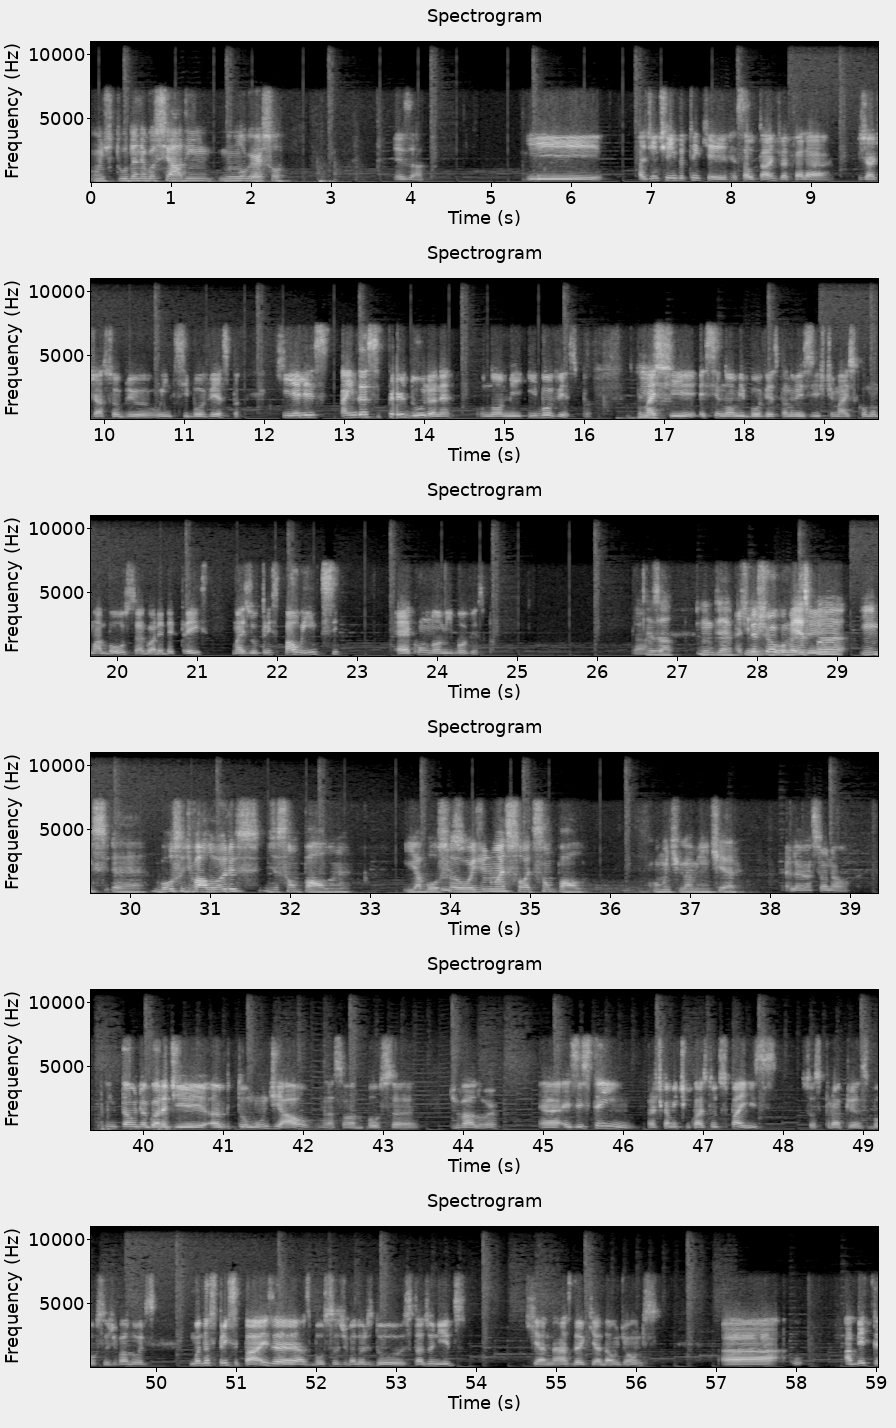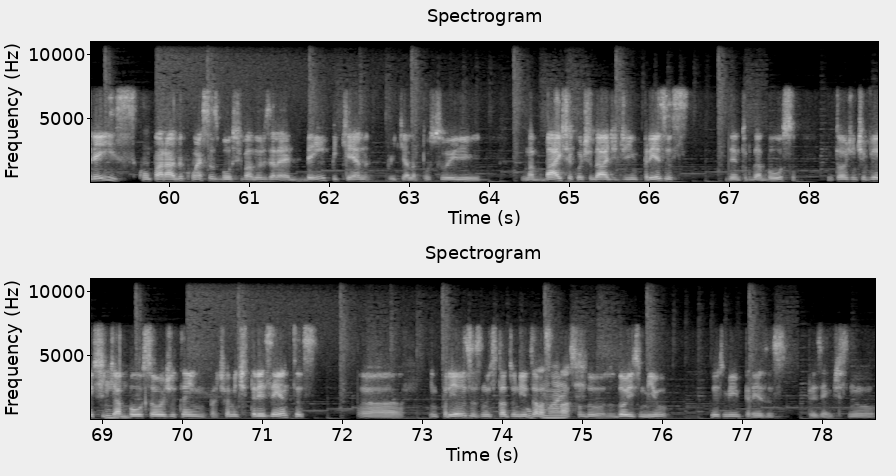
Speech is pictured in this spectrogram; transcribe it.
onde tudo é negociado em, em um lugar só. Exato. E a gente ainda tem que ressaltar, a gente vai falar já já sobre o, índice Ibovespa, que eles ainda se perdura, né? O nome Ibovespa. Por mais que esse nome Ibovespa não existe mais como uma bolsa, agora é B3, mas o principal índice é com o nome Ibovespa. Tá? Exato. É, a gente deixou algumas de... índice, é, Bolsa de Valores de São Paulo, né? E a bolsa Isso. hoje não é só de São Paulo, como antigamente era. Ela é nacional. Então, de agora de âmbito mundial, em relação à bolsa de valor, é, existem praticamente em quase todos os países suas próprias bolsas de valores. Uma das principais é as bolsas de valores dos Estados Unidos, que é a Nasdaq e a Dow Jones. Uh, a B3, comparado com essas bolsas de valores, ela é bem pequena, porque ela possui uma baixa quantidade de empresas dentro da bolsa. Então a gente vê aqui Sim. que a bolsa hoje tem praticamente 300 uh, empresas. Nos Estados Unidos elas mais. passam dos 2 mil, 2 mil empresas presentes no,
